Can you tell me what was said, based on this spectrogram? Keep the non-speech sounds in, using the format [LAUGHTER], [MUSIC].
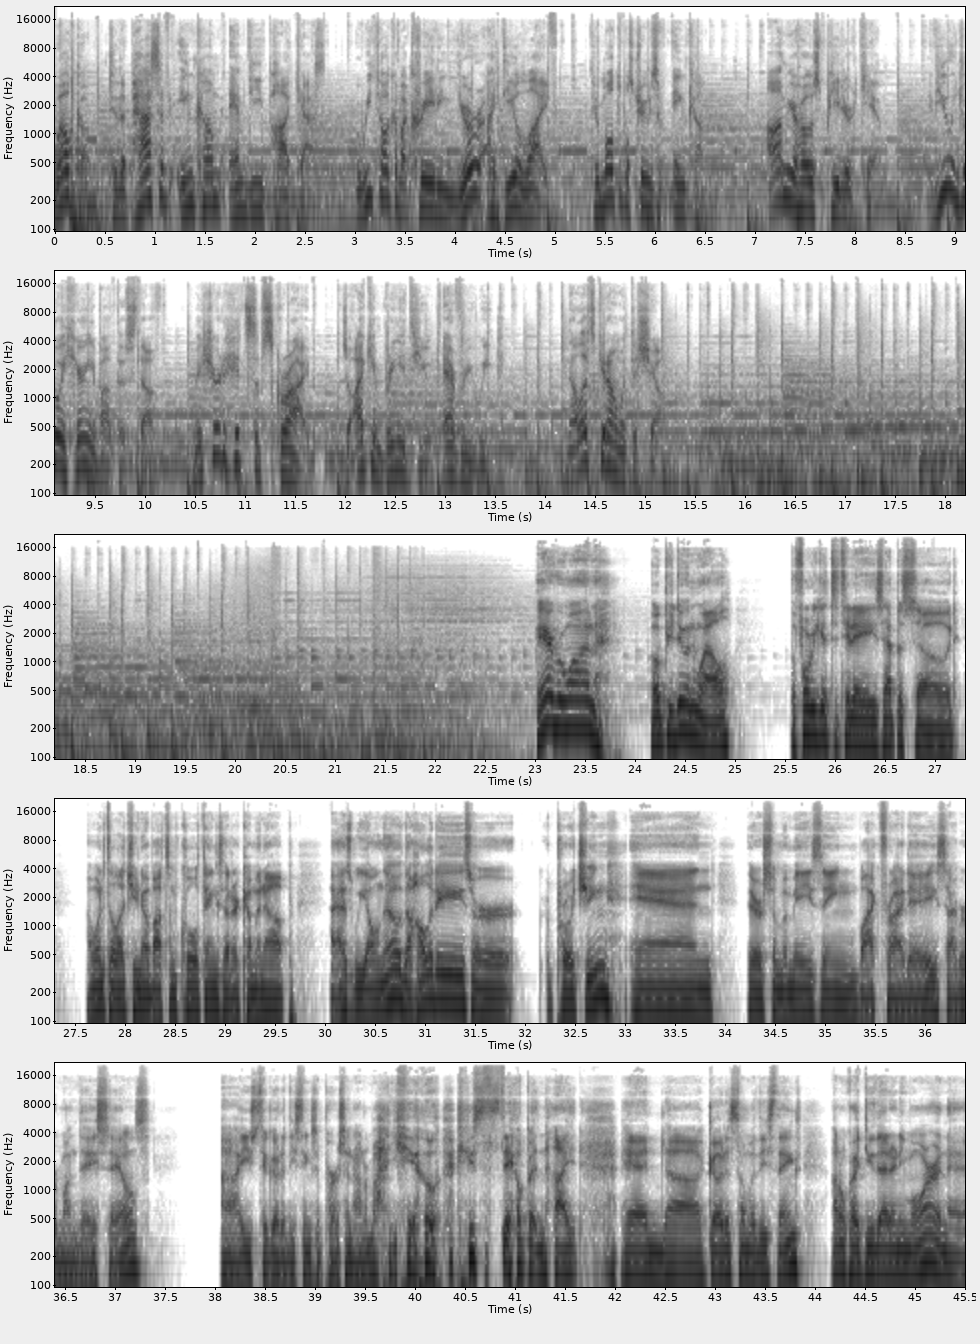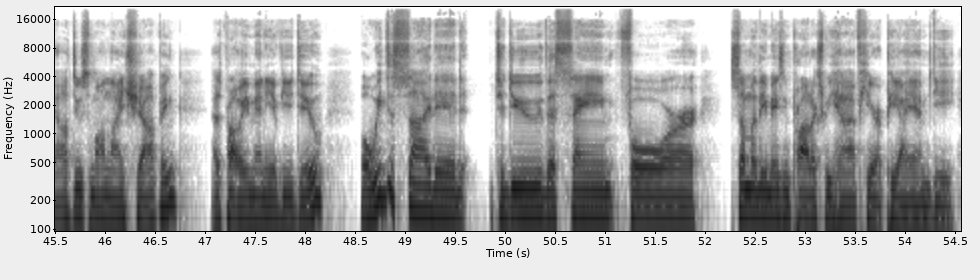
Welcome to the Passive Income MD podcast, where we talk about creating your ideal life through multiple streams of income. I'm your host, Peter Kim. If you enjoy hearing about this stuff, make sure to hit subscribe so I can bring it to you every week. Now let's get on with the show. Hey everyone, hope you're doing well. Before we get to today's episode, I wanted to let you know about some cool things that are coming up. As we all know, the holidays are approaching and there are some amazing Black Friday, Cyber Monday sales. Uh, I used to go to these things in person. I don't know [LAUGHS] about you. I used to stay up at night and uh, go to some of these things. I don't quite do that anymore, and uh, I'll do some online shopping, as probably many of you do. Well, we decided to do the same for some of the amazing products we have here at PIMD.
